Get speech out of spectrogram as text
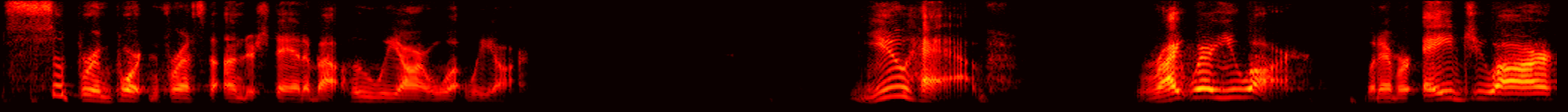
super important for us to understand about who we are and what we are. You have, right where you are, whatever age you are,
